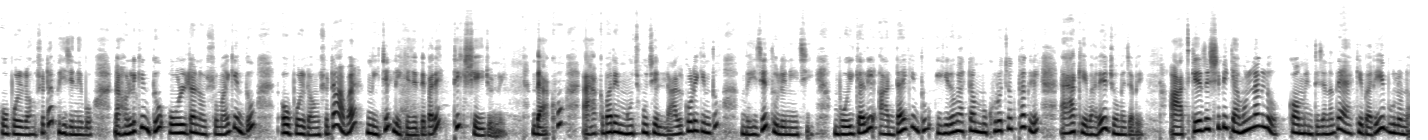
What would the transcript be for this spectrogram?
ওপরের অংশটা ভেজে নেব। না হলে কিন্তু ওল্টানোর সময় কিন্তু ওপরের অংশটা আবার নিচে লেগে যেতে পারে, ঠিক সেই জন্যই। দেখো, একবারে মুচমুচে লাল করে কিন্তু ভেজে তুলে নিয়েছি। বৈকালি আড্ডায় কিন্তু এরম একটা মুখরোচক থাকলে একেবারে জমে যাবে। আজকের রেসিপি কেমন লাগল? কমেন্টে জানাতে একেবারেই ভুলো না।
